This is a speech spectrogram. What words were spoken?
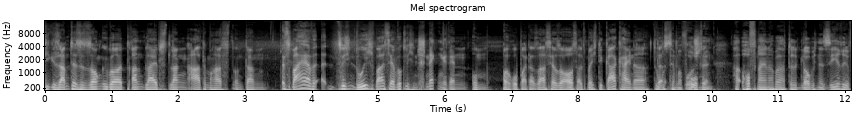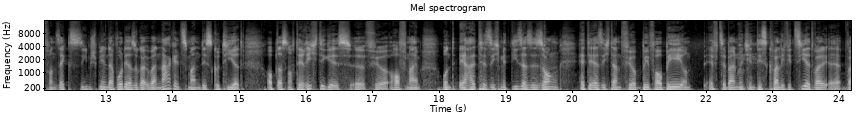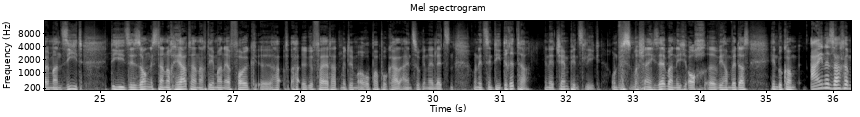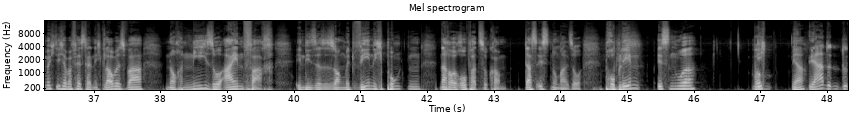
die gesamte Saison über dran bleibst, langen Atem hast und dann. Es war ja, zwischendurch war es ja wirklich ein Schneckenrennen um Europa. Da sah es ja so aus, als möchte gar keiner. Du musst dir mal oben. vorstellen, Ha- Hoffenheim hatte, glaube ich, eine Serie von sechs, sieben Spielen. Da wurde ja sogar über Nagelsmann diskutiert, ob das noch der richtige ist äh, für Hoffenheim. Und er hatte sich mit dieser Saison, hätte er sich dann für BVB und FC Bayern München disqualifiziert, weil, äh, weil man sieht, die Saison ist dann noch härter, nachdem man Erfolg äh, gefeiert hat mit dem Europapokaleinzug in der letzten. Und jetzt sind die Dritter in der Champions League und wissen wahrscheinlich selber nicht auch, äh, wie haben wir das hinbekommen. Eine Sache möchte ich aber festhalten. Ich glaube, es war noch nie so einfach in dieser Saison mit wenig Punkten nach Europa zu kommen. Das ist nun mal so. Problem ist nur, ich, ja, Ja, du, du,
